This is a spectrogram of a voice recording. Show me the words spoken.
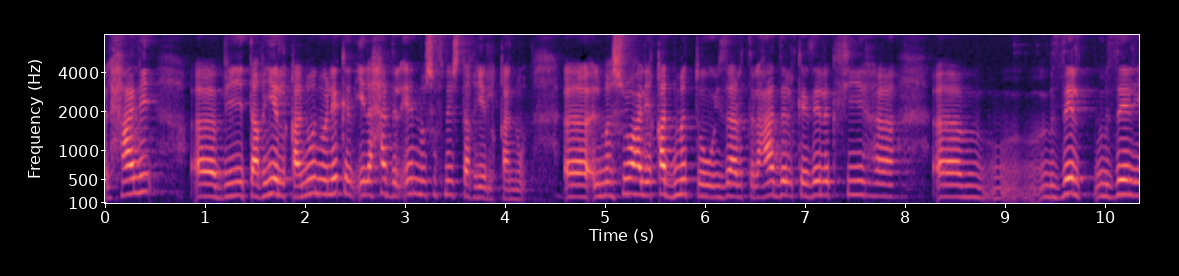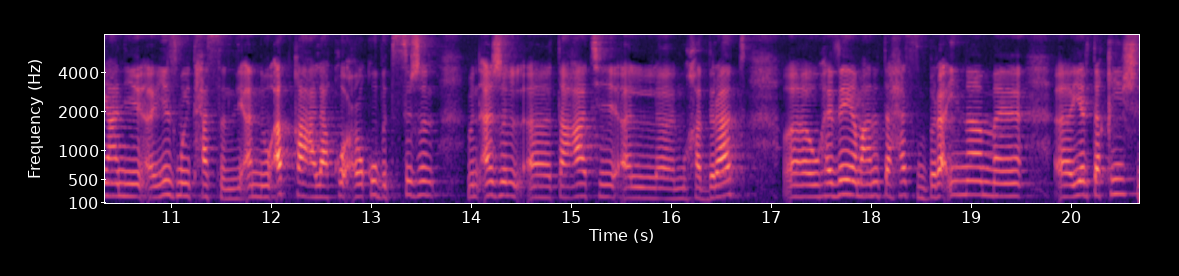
الحالي بتغيير القانون ولكن إلى حد الآن ما شفناش تغيير القانون. المشروع اللي قدمته وزارة العدل كذلك فيه مازال مازال يعني يلزم يتحسن لأنه أبقى على عقوبة السجن من أجل تعاطي المخدرات. وهذا معناتها حسب رأينا ما يرتقيش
